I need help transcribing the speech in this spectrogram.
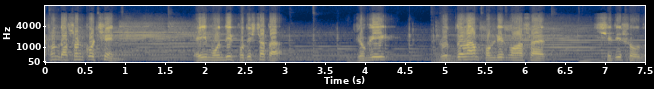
এখন দর্শন করছেন এই মন্দির প্রতিষ্ঠাতা যোগী রুদ্ররাম পণ্ডিত মহাশয়ের স্মৃতিসৌধ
